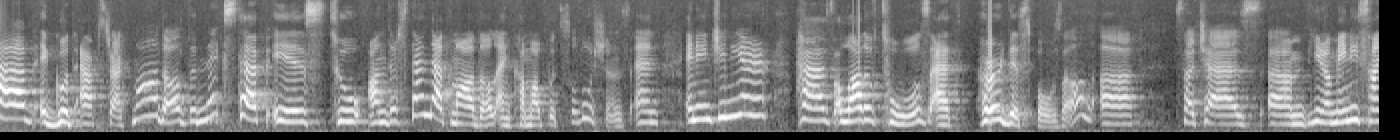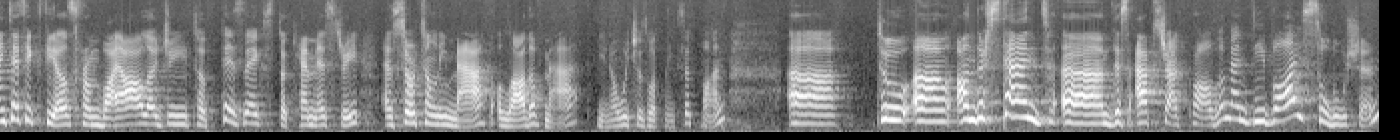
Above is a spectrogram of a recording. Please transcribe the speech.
have a good abstract model, the next step is to understand that model and come up with solutions. And an engineer has a lot of tools at her disposal, uh, such as um, you know, many scientific fields from biology to physics to chemistry, and certainly math, a lot of math you know, which is what makes it fun, uh, to uh, understand um, this abstract problem and devise solutions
